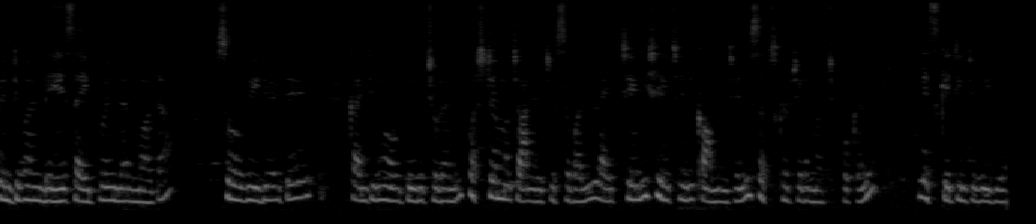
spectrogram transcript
ట్వంటీ వన్ డేస్ అయిపోయిందనమాట సో వీడియో అయితే కంటిన్యూ అవుతుంది చూడండి. ఫస్ట్ టైం మా ఛానల్ చూసే వాళ్ళు లైక్ చేయండి షేర్ చేయండి కామెంట్ చేయండి సబ్స్క్రైబ్ చేయడం మర్చిపోకండి. Let's get into video.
